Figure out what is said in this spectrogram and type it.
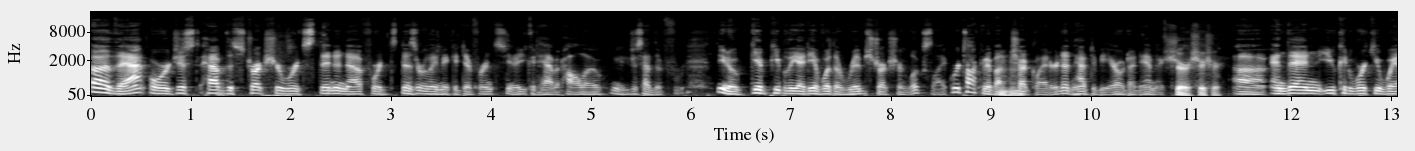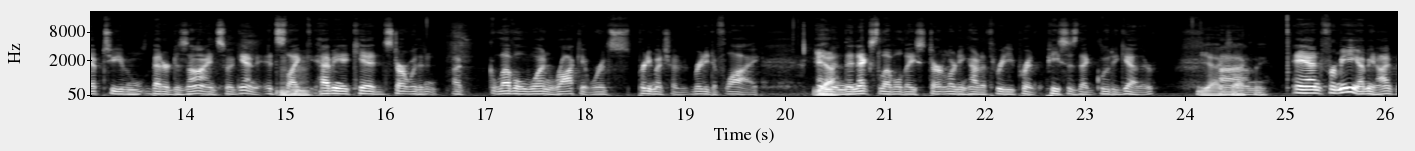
Uh, that or just have the structure where it's thin enough where it doesn't really make a difference. You know, you could have it hollow. You just have the, you know, give people the idea of what the rib structure looks like. We're talking about a chuck glider. It doesn't have to be aerodynamic. Sure, sure, sure. Uh, and then you could work your way up to even better design. So again, it's like having a kid start with an, a level one rocket where it's pretty much ready to fly, and Yeah. then the next level they start learning how to 3D print pieces that glue together. Yeah, exactly. Um, and for me, I mean, I,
